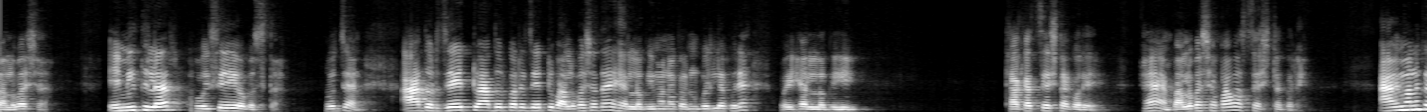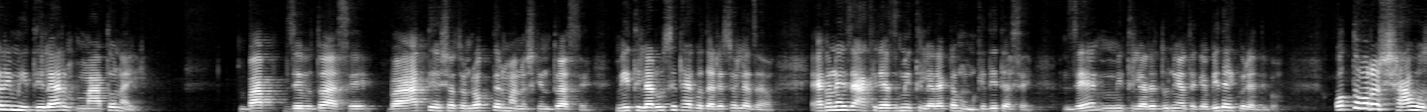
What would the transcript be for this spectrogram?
ভালোবাসা। এই মিথিলার হয়েছে এই অবস্থা, বুঝছেন? আদর যে একটু আদর করে, যে একটু ভালোবাসা দেয়, হের লগে মনে করেন গল্লা করে ওই হের লগে থাকার চেষ্টা করে। হ্যাঁ ভালোবাসা পাওয়ার চেষ্টা করে। আমি মনে করি মিথিলার মা তো নাই। বাপ যেহেতু আছে বা আত্মীয় স্বজন রক্তের মানুষ কিন্তু আছে, মিথিলার উচিত থাকুদারে চলে যাও এখন এই যে আখিরাজ মিথিলার একটা হুমকি দিতেছে যে মিথিলারে দুনিয়া থেকে বিদায় করে দিব। কত বড় সাহস,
